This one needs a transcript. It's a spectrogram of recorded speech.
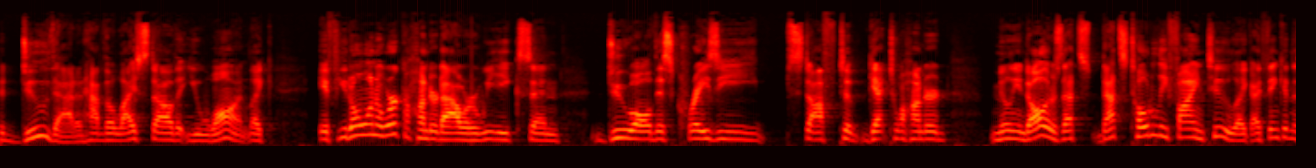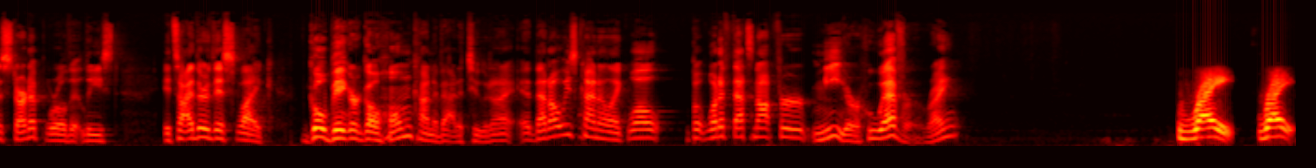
to do that and have the lifestyle that you want. Like if you don't want to work 100 hour weeks and do all this crazy stuff to get to 100 million dollars, that's that's totally fine too. Like I think in the startup world at least, it's either this like go big or go home kind of attitude and I that always kind of like, well, but what if that's not for me or whoever, right? Right, right.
